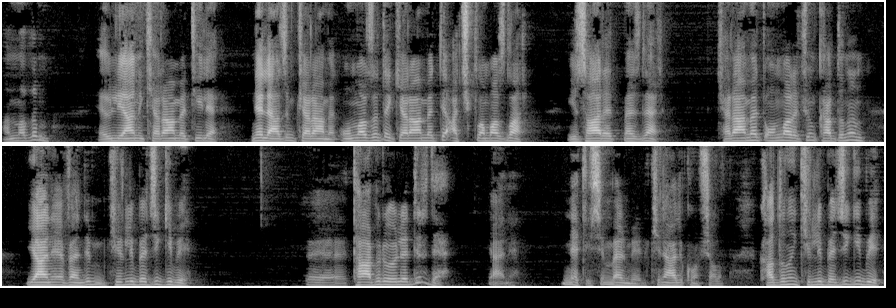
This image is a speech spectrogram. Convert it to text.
Anladın mı? Evliyanın kerametiyle ne lazım? Keramet. Onlar zaten kerameti açıklamazlar. izhar etmezler. Keramet onlar için kadının yani efendim kirli beci gibi. Ee, tabir öyledir de. Yani Net isim vermeyelim. Kinali konuşalım. Kadının kirli beci gibi.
